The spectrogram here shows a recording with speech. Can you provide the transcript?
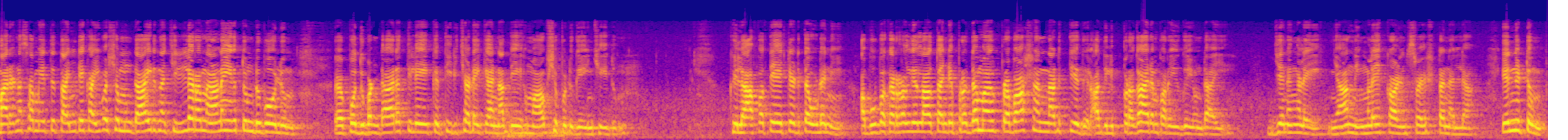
മരണസമയത്ത് തന്റെ കൈവശമുണ്ടായിരുന്ന ചില്ലറ നാണയത്തുണ്ട് പോലും പൊതുഭണ്ഡാരത്തിലേക്ക് തിരിച്ചടയ്ക്കാൻ അദ്ദേഹം ആവശ്യപ്പെടുകയും ചെയ്തു. ഖിലാഫത്ത് ഏറ്റെടുത്ത ഉടനെ അബൂബക്കർ റളിയല്ലാഹു തന്റെ പ്രഥമ പ്രഭാഷണം നടത്തിയതിൽ അതിൽ ഇപ്രകാരം പറയുകയുണ്ടായി. ജനങ്ങളെ ഞാൻ നിങ്ങളെക്കാൾ ശ്രേഷ്ഠനല്ല. എന്നിട്ടും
